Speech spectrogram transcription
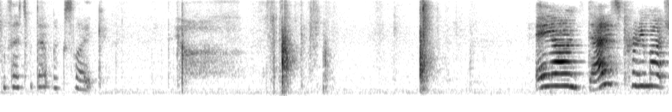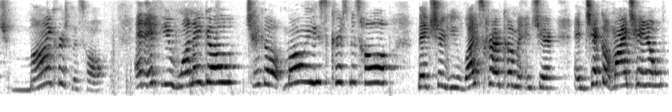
So that's what that looks like. And that my Christmas haul. And if you want to go check out Molly's Christmas haul, make sure you like, subscribe, comment, and share. And check out my channel,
